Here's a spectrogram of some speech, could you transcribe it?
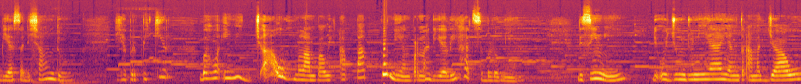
biasa di Shangdu, dia berpikir bahwa ini jauh melampaui apa pun yang pernah dia lihat sebelumnya. Di sini, di ujung dunia yang teramat jauh,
